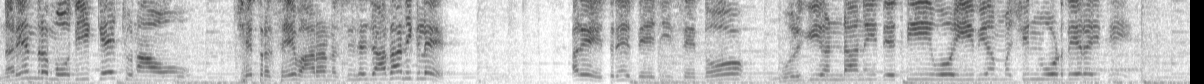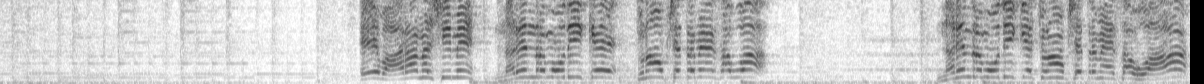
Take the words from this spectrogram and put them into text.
नरेंद्र मोदी के चुनाव क्षेत्र से वाराणसी से ज़्यादा निकले। अरे, इतने तेज़ी से तो मुर्गी अंडा नहीं देती, वो ईवीएम मशीन वोट दे रही थी। ए, वाराणसी में नरेंद्र मोदी के चुनाव क्षेत्र में ऐसा हुआ। नरेंद्र मोदी के चुनाव क्षेत्र में ऐसा हुआ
